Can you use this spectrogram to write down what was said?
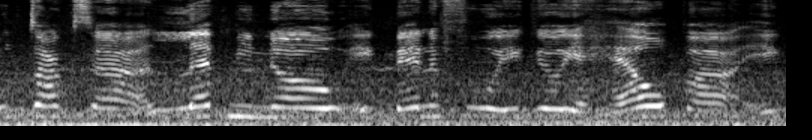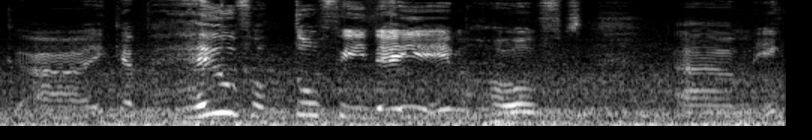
contacten. Let me know. Ik ben er voor. Ik wil je helpen. Ik, uh, ik heb heel veel toffe ideeën in mijn hoofd. Um, ik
